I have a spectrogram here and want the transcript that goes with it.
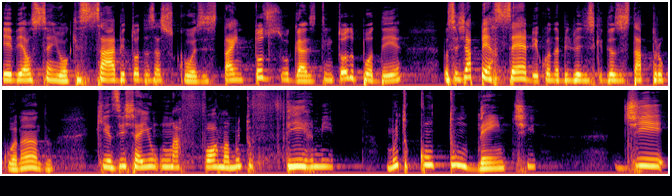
Ele é o Senhor que sabe todas as coisas, está em todos os lugares, tem todo o poder, você já percebe, quando a Bíblia diz que Deus está procurando, que existe aí uma forma muito firme, muito contundente, de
